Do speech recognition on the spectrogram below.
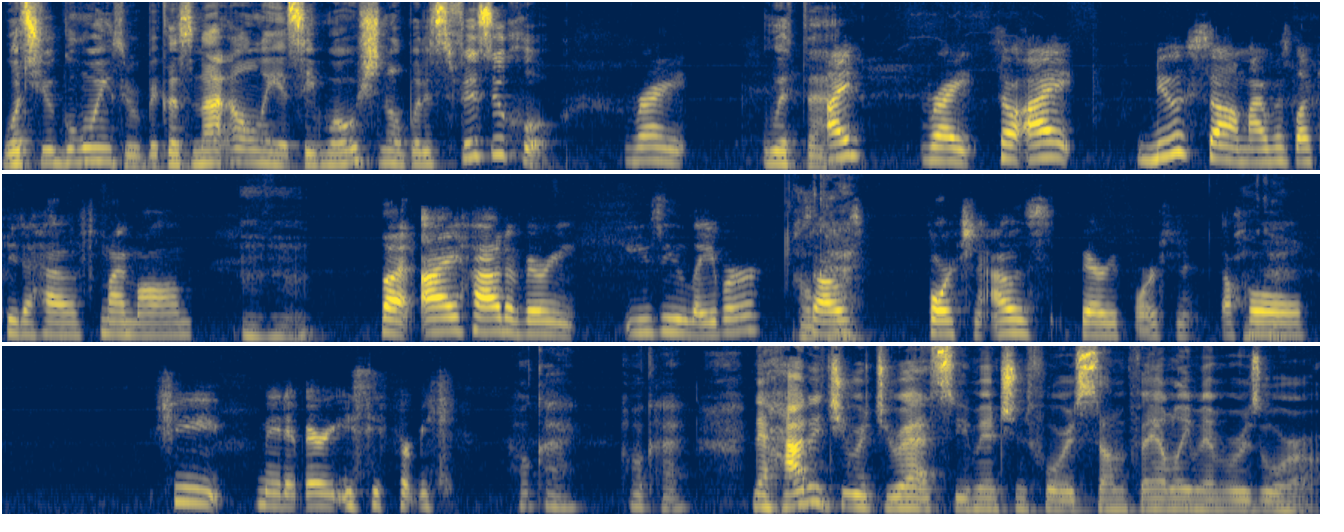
what you're going through, because not only it's emotional, but it's physical Right. with that. I right. So I knew some. I was lucky to have my mom, hmm but I had a very easy labor. So I was fortunate. I was very fortunate. The whole she made it very easy for me. Okay. Okay. Now, how did you address? You mentioned for some family members or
